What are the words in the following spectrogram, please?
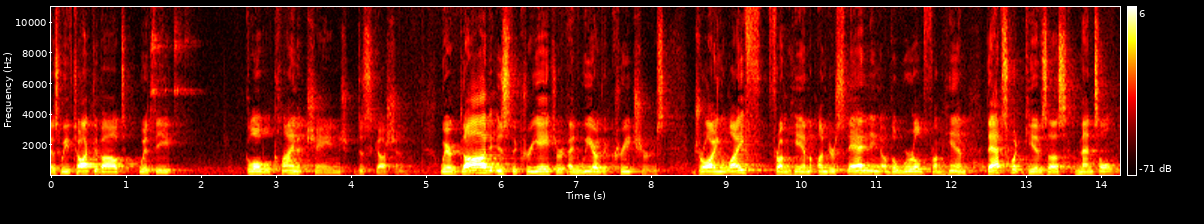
As we've talked about with the global climate change discussion, where God is the creator and we are the creatures, drawing life from Him, understanding of the world from Him, that's what gives us mental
